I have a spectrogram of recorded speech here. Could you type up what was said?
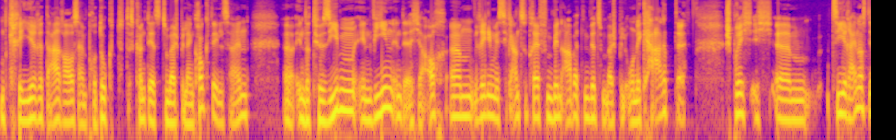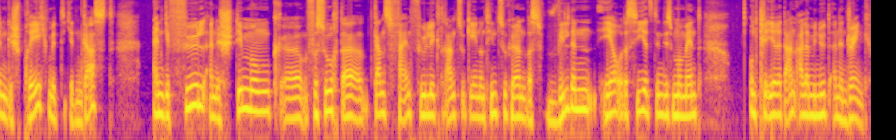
und kreiere daraus ein Produkt. Das könnte jetzt zum Beispiel ein Cocktail sein. Äh, in der Tür 7 in Wien, in der ich ja auch ähm, regelmäßig anzutreffen bin, arbeiten wir zum Beispiel ohne Karte. Sprich, ich ähm, ziehe rein aus dem Gespräch mit jedem Gast ein Gefühl, eine Stimmung, äh, versucht da ganz feinfühlig dran zu gehen und hinzuhören, was will denn er oder sie jetzt in diesem Moment und kreiere dann aller Minute einen Drink.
